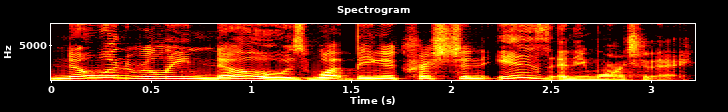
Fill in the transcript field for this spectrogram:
No one really knows what being a Christian is anymore today.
